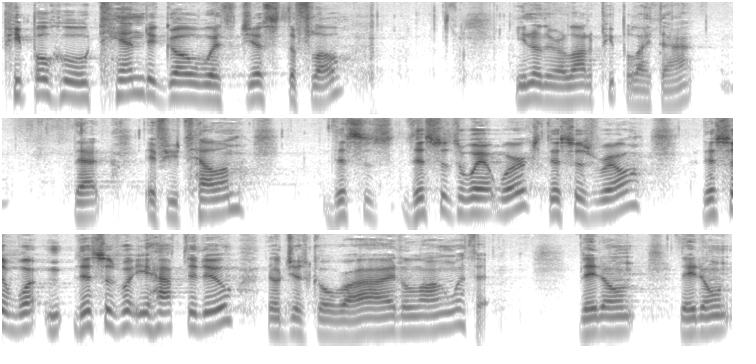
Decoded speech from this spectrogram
people who tend to go with just the flow. You know, there are a lot of people like that. That if you tell them this is this is the way it works, this is real, this is what this is what you have to do, they'll just go right along with it. They don't they don't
